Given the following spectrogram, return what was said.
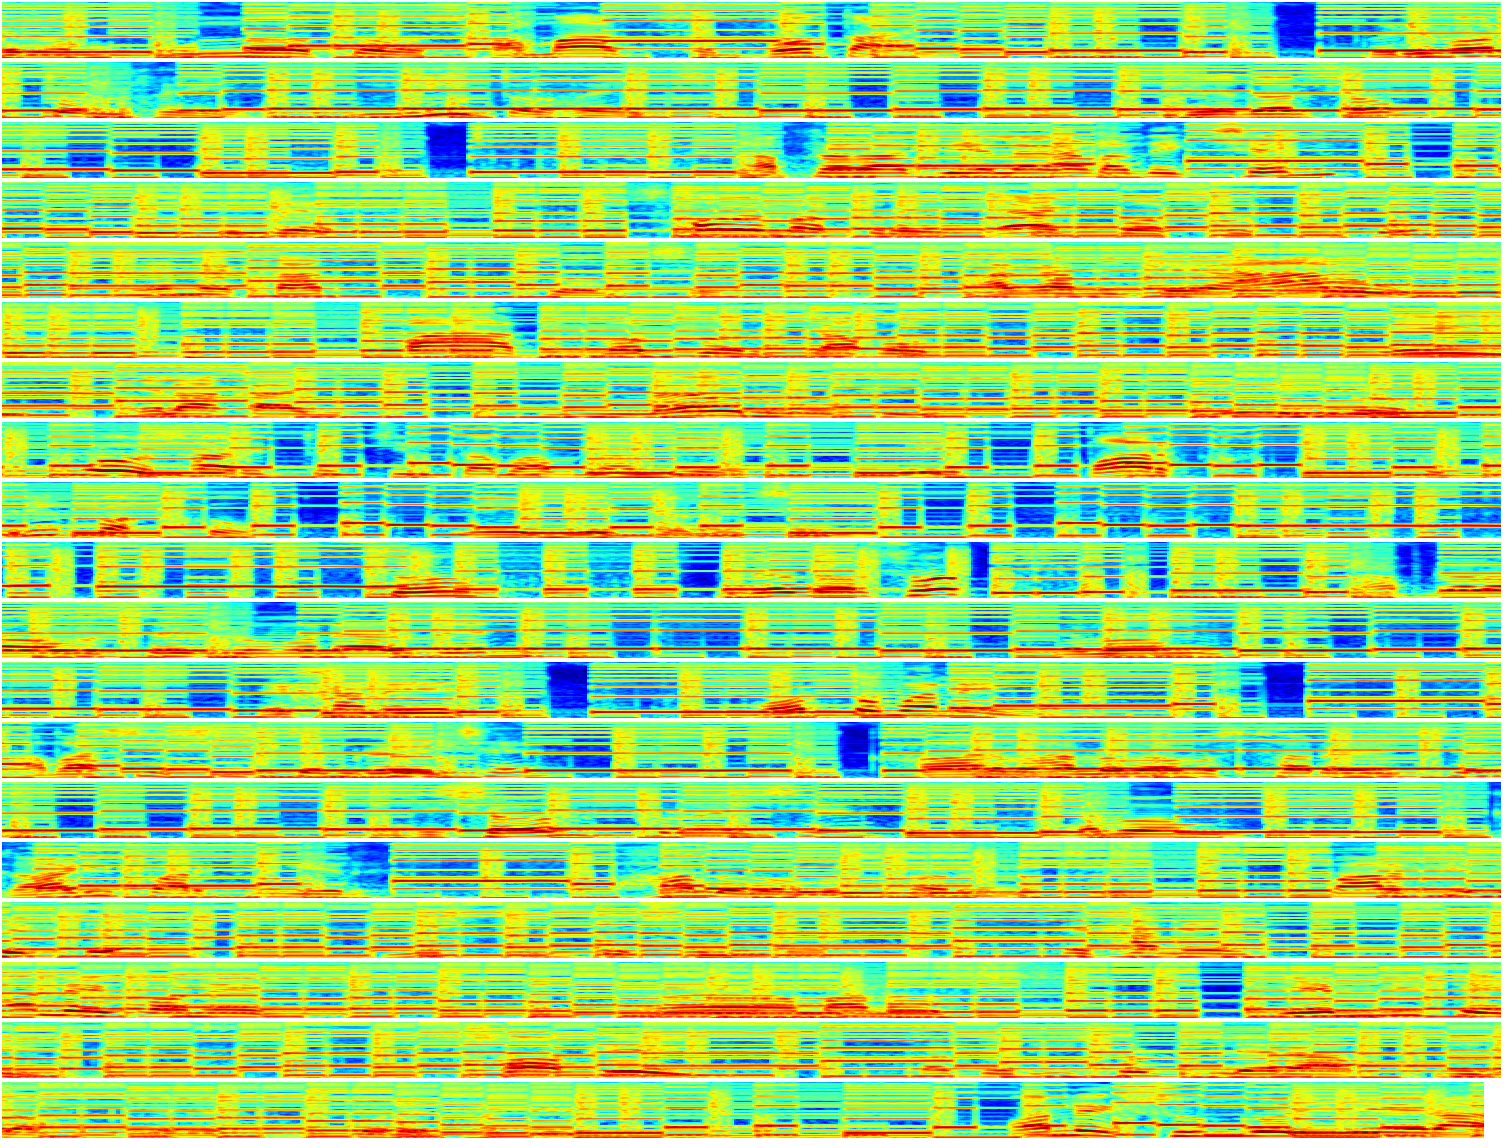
এবং উন্নত সমাজ সভ্যতায় পরিবর্তন হয়ে উন্নীত হয়েছে। প্রিয় দর্শক, আপনারা যে এলাকাটা দেখছেন এতে সবে মাত্র এক বছর থেকে এখানে কাজ চলছে। আগামীতে আরও পাঁচ বছর যাবত এই এলাকায় উন্নয়নমুখী বিভিন্ন প্রসারিত চিন্তা ভাবনা নিয়ে এই পার্ক কর্তৃপক্ষ এগিয়ে চলেছে। তো দর্শক, আপনারা অবশ্যই ভ্রমণে আসবেন এবং এখানে বর্তমানে আবাসিক সিস্টেম রয়েছে, খাওয়ার ভালো ব্যবস্থা রয়েছে রিসোর্ট রয়েছে এবং গাড়ি পার্কিংয়ের ভালো ব্যবস্থা রয়েছে। পার্কটি দেখতে নিশ্চিন্তে সুন্দর। এখানে অনেক অনেক মানুষ এমনিতেই শখেই তাদের করে করে থাকে। অনেক সুন্দরী মেয়েরা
